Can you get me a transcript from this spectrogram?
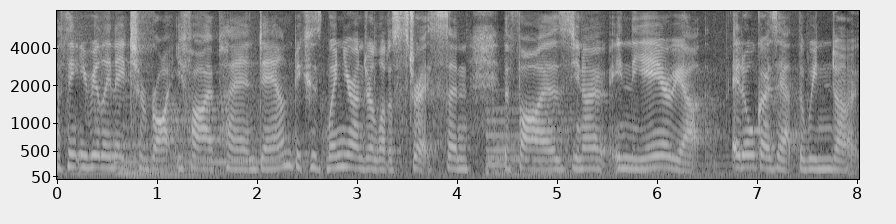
I think you really need to write your fire plan down because when you're under a lot of stress and the fires, you know, in the area, it all goes out the window.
